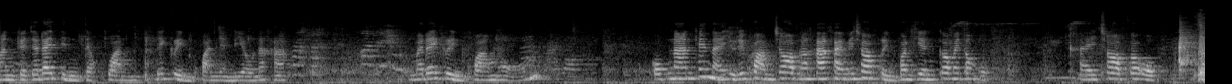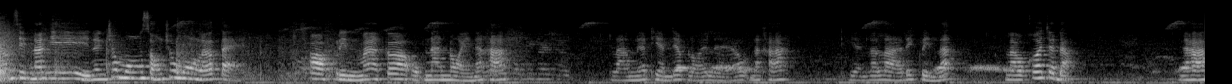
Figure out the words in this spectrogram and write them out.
มันก็จะได้กลิ่นแต่ควันได้กลิ่นควันอย่างเดียวนะคะ ไม่ได้กลิ่นความหอม อบนานแค่ไหนอยู่ที่ความชอบนะคะ ใครไม่ชอบกลิ่นควันเทียนก็ไม่ต้องอบ ใครชอบก็อบ 30 นาที1ชั่วโมง 2 ชั่วโมงแล้วแต่ชอบกลิ่นมากก็อบนานหน่อยนะคะล้างเนื้อเทียนเรียบร้อยแล้วนะคะ เทียนละลายได้กลิ่นละ เราก็จะดับ นะคะ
